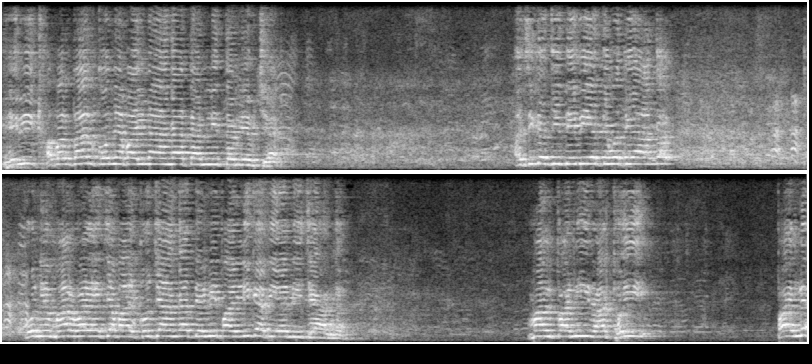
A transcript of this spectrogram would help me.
फेवी खबरदार कोण्या बाईनं अंगात आणली तर रेवच्या अशी कशी देवी येते व त्या अंगात? कोण्या मारवाड्याच्या बायकोच्या अंगात देवी पाहिली का बियाणीच्या अंगात? मालपाणी राठोई पाहिलं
